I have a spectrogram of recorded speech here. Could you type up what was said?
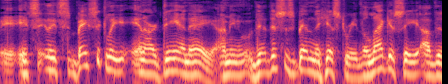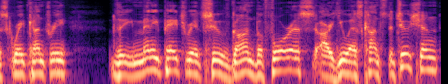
it's it's basically in our DNA. I mean, th- this has been the history, the legacy of this great country. The many patriots who've gone before us, our U.S. Constitution,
